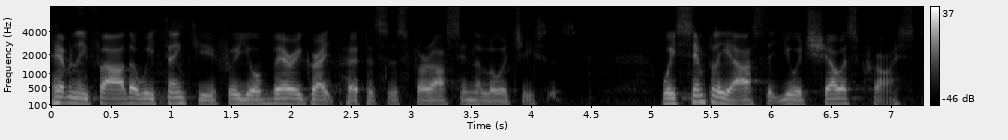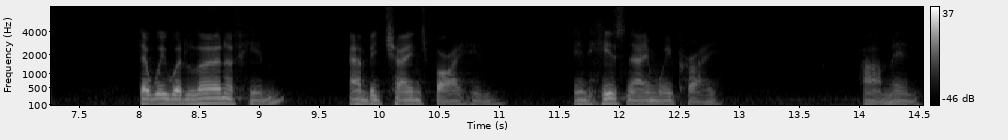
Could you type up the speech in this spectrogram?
Heavenly Father, we thank you for your very great purposes for us in the Lord Jesus. We simply ask that you would show us Christ, that we would learn of him and be changed by him. In his name we pray. Amen.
